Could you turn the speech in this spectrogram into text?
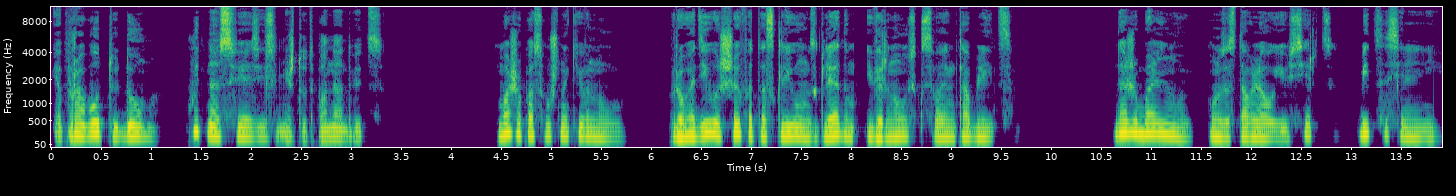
Я поработаю дома. Будь на связи, если мне что-то понадобится. Маша послушно кивнула, проводила шефа тоскливым взглядом и вернулась к своим таблицам. Даже больной он заставлял ее сердце биться сильнее.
